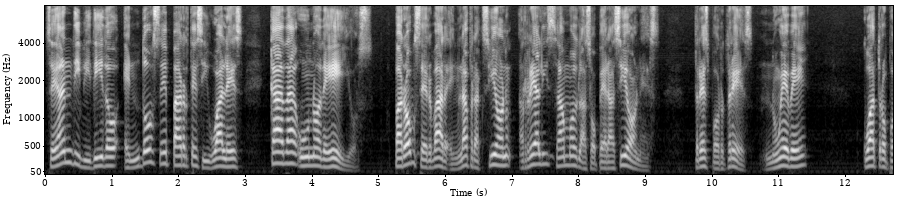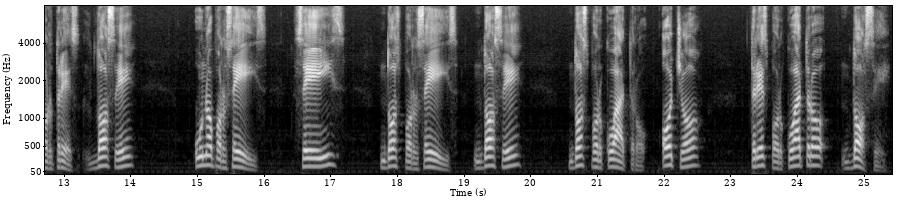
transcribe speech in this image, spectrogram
se han dividido en 12 partes iguales cada uno de ellos. Para observar en la fracción realizamos las operaciones. 3 por 3, 9, 4 por 3, 12, 1 por 6, 6, 2 por 6, 12, 2 por 4, 8, 3 por 4, 12.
